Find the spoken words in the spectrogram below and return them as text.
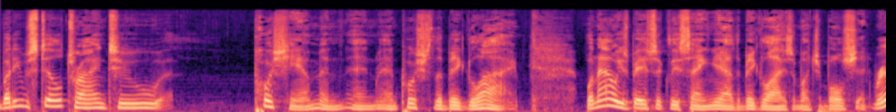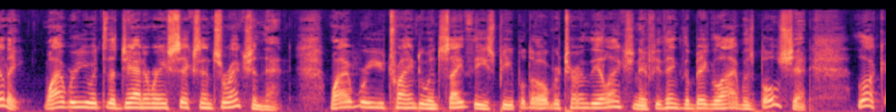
but he was still trying to push him and, and, and push the big lie. Well, now he's basically saying, yeah, the big lie is a bunch of bullshit. Really? Why were you at the January 6th insurrection then? Why were you trying to incite these people to overturn the election if you think the big lie was bullshit? Look,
